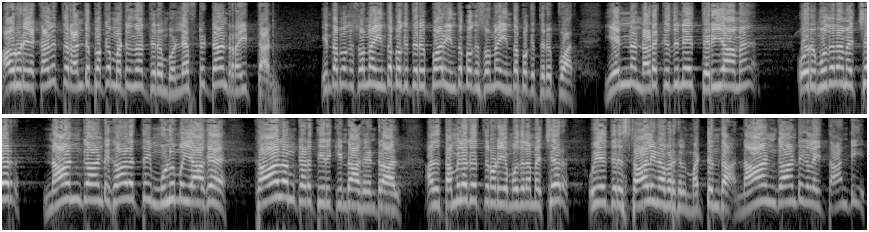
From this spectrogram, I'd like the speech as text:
அவருடைய கழுத்து ரெண்டு பக்கம் மட்டும்தான் திரும்பும். லெஃப்ட் டர்ன் ரைட் டர்ன் இந்த பக்கம் சொன்னா இந்த பக்கம் திருப்பார் இந்த பக்கம் சொன்னா இந்த பக்கம் திருப்பார். என்ன நடக்குதுன்னே தெரியாம ஒரு முதலமைச்சர் நான்காண்டு காலத்தை முழுமையாக காலம் கடத்தி இருக்கின்றார் என்றால் அது தமிழகத்தினுடைய முதலமைச்சர் உயர் திரு ஸ்டாலின் அவர்கள் மட்டும்தான். நான்காண்டுகளை தாண்டி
